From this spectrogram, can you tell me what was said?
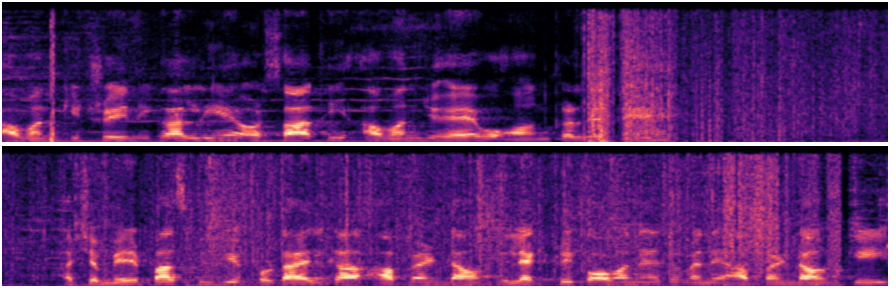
अवन की ट्रे निकाल ली है और साथ ही अवन जो है वो ऑन कर देते हैं। अच्छा मेरे पास क्योंकि फोटाइल का up and down electric oven है तो मैंने अप एंड डाउन की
